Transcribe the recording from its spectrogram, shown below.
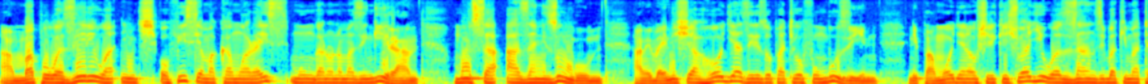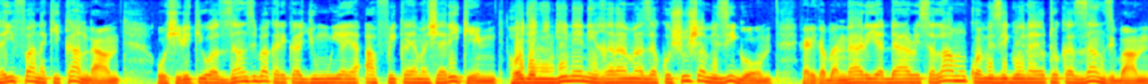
ambapo waziri wa nchi ofisi ya makamu wa rais muungano na mazingira Musa Azani Zungu amebainisha hoja zilizopatiwa ufumbuzi ni pamoja na ushirikishwaji wa Zanzibar kimataifa na kikanda, ushiriki wa Zanzibar katika Jumuiya ya Afrika ya Mashariki. Hoja nyingine ni gharama za kushusha mizigo katika bandari ya Dar es Salaam kwa mizigo inayotoka Zanzibar,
